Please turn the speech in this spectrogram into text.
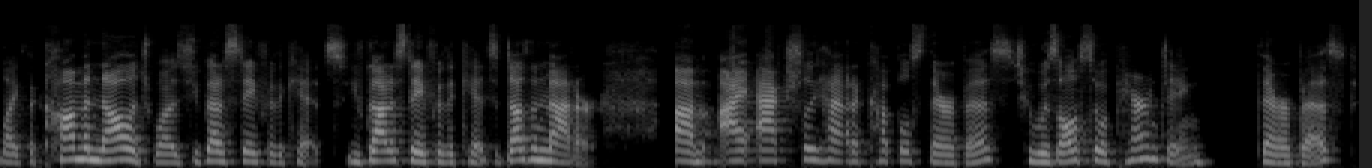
like the common knowledge was, you've got to stay for the kids. You've got to stay for the kids. It doesn't matter. Um, I actually had a couples therapist who was also a parenting therapist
